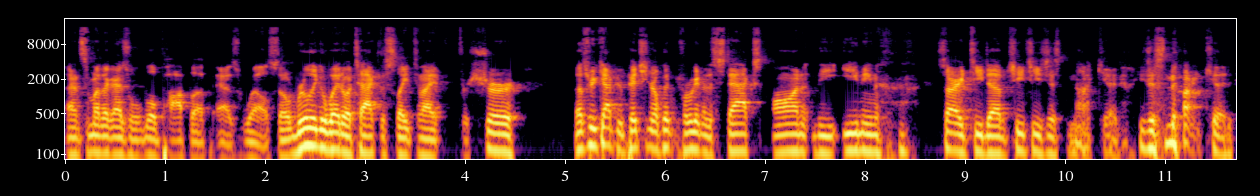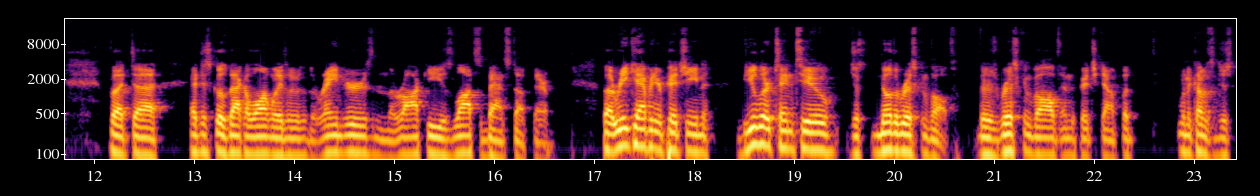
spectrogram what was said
And some other guys will, will pop up as well. So, really good way to attack the slate tonight for sure. Let's recap your pitching real quick before we get into the stacks on the evening. Sorry, T Dub. Chi Chi's just not good. He's just not good. But uh, that just goes back a long ways when it was the Rangers and the Rockies. Lots of bad stuff there. But recapping your pitching, Buehler 10 2, just know the risk involved. There's risk involved in the pitch count. But when it comes to just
